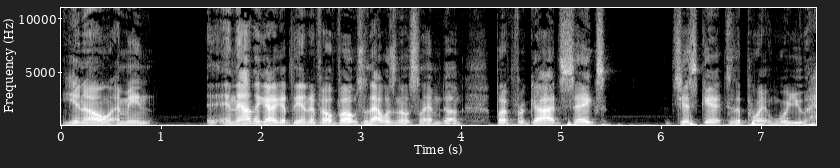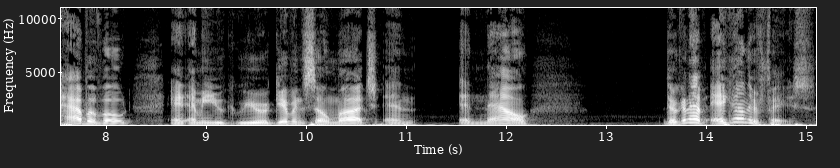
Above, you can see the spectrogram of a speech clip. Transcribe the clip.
you know, I mean, and now they got to get the NFL vote, so that was no slam dunk. But for God's sakes, just get it to the point where you have a vote. And I mean, you you're given so much, and and now they're going to have egg on their face.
